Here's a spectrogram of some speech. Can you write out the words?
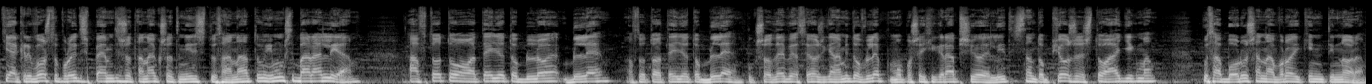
και ακριβώς το πρωί της Πέμπτης, όταν άκουσα την είδηση του θανάτου, ήμουν στην παραλία αυτό το ατέλειωτο μπλε, μπλε, αυτό το ατέλειωτο μπλε που ξοδεύει ο Θεός για να μην το βλέπουμε όπως έχει γράψει ο Ελίτη, ήταν το πιο ζεστό άγγιγμα που θα μπορούσα να βρω εκείνη την ώρα.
